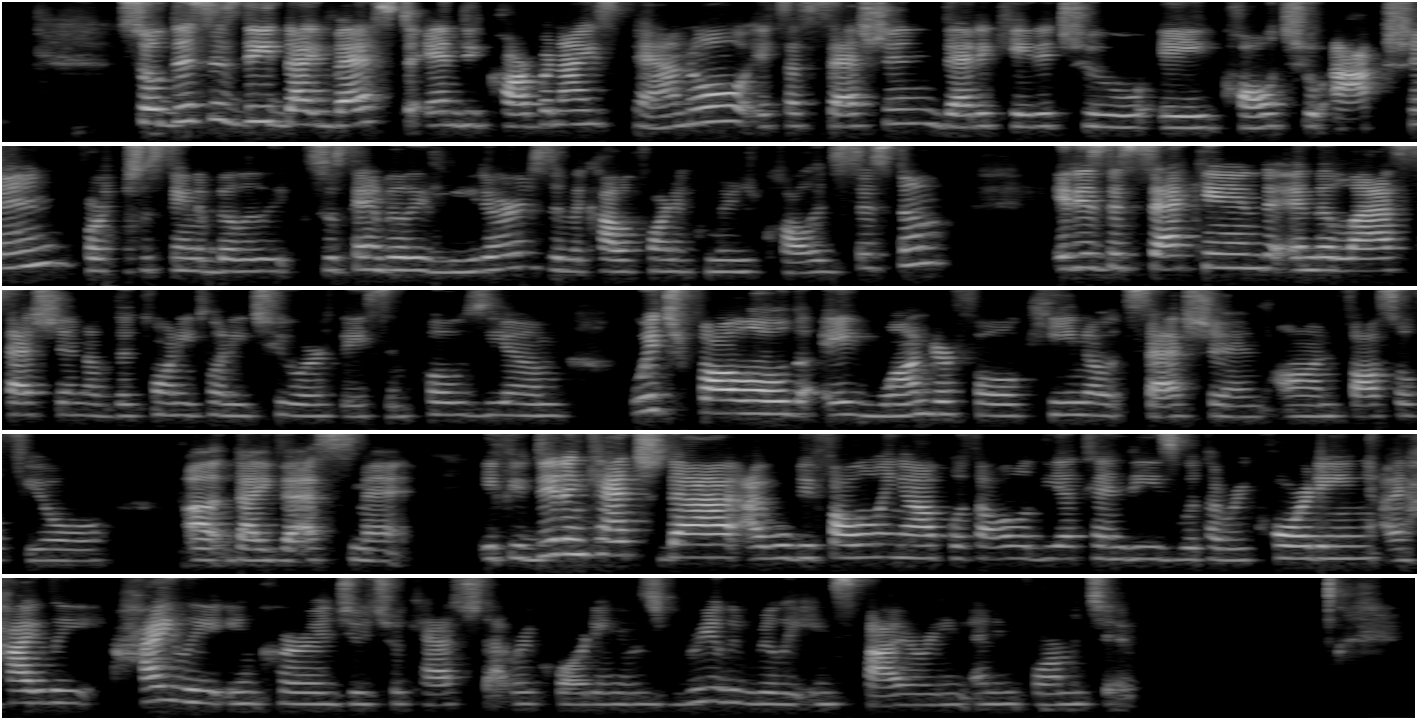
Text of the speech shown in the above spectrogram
So this is the Divest and Decarbonize panel. It's a session dedicated to a call to action for sustainability, sustainability leaders in the California Community College system. It is the second and the last session of the 2022 Earth Day Symposium, which followed a wonderful keynote session on fossil fuel uh, divestment if you didn't catch that, I will be following up with all of the attendees with a recording. I highly, highly encourage you to catch that recording. It was really, really inspiring and informative.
